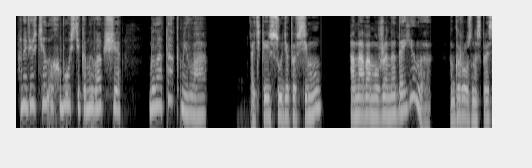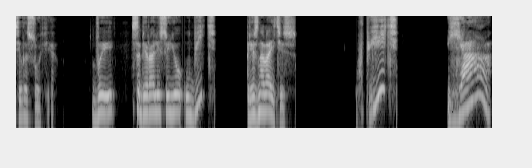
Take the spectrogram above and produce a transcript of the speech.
она вертела хвостиком и вообще была так мила. — А теперь, судя по всему, она вам уже надоела? — грозно спросила Софья. — Вы собирались ее убить? Признавайтесь. — Убить? Я?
